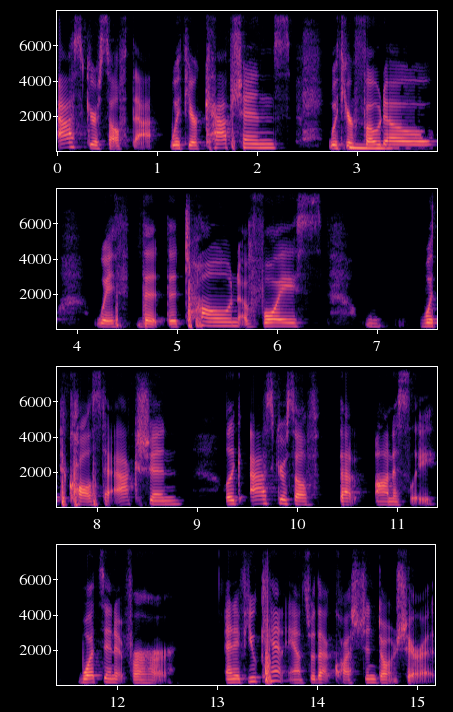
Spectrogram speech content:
Ask yourself that with your captions, with your mm-hmm. photo, with the, the tone of voice, with the calls to action. Like, ask yourself that honestly what's in it for her? And if you can't answer that question, don't share it.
